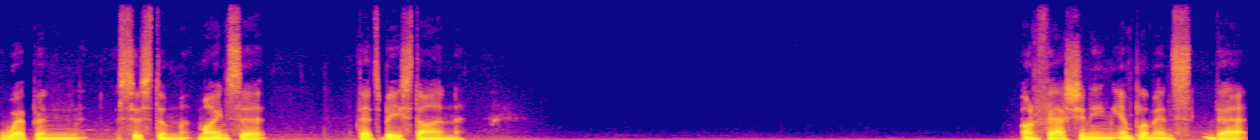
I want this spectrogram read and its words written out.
weapon system mindset that's based on on fashioning implements that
